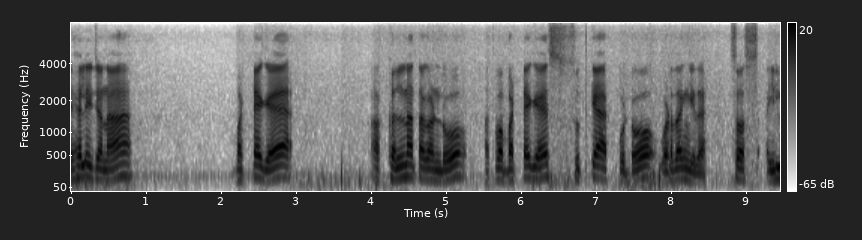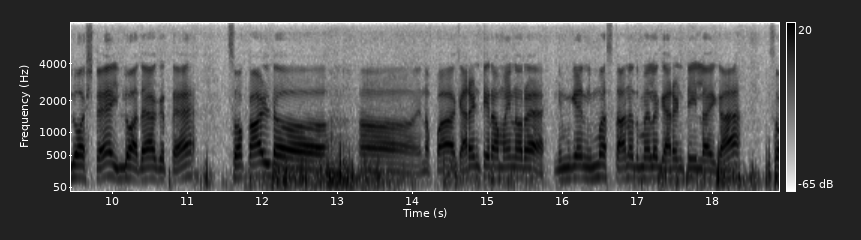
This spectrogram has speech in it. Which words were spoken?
ದೆಹಲಿ ಜನ ಬಟ್ಟೆಗೆ ಕಲ್ಲನ್ನ ತಗೊಂಡು ಅಥವಾ ಬಟ್ಟೆಗೆ ಸುತ್ತಿಗೆ ಹಾಕ್ಬಿಟ್ಟು ಒಡೆದಂಗಿದೆ. ಸೊ ಇಲ್ಲೂ ಅಷ್ಟೇ, ಇಲ್ಲೂ ಅದೇ ಆಗುತ್ತೆ. ಸೊ ಕಾಲ್ಡ್ ಏನಪ್ಪ ಗ್ಯಾರಂಟಿ ರಾಮಯ್ಯನವರೇ, ನಿಮಗೆ ನಿಮ್ಮ ಸ್ಥಾನದ ಮೇಲೆ ಗ್ಯಾರಂಟಿ ಇಲ್ಲ ಈಗ. So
